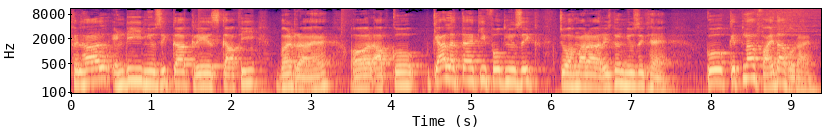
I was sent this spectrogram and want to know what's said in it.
फ़िलहाल इंडी म्यूज़िक का क्रेज काफ़ी बढ़ रहा है और आपको क्या लगता है कि फोक म्यूज़िक जो हमारा रीजनल म्यूज़िक है को कितना फ़ायदा हो रहा है?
